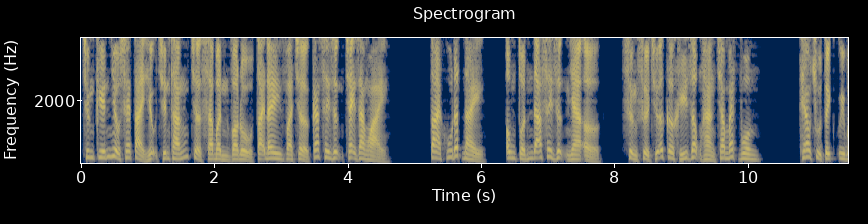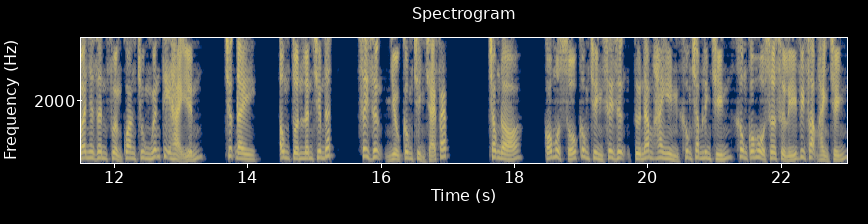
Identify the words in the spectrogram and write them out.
chứng kiến nhiều xe tải hiệu chiến thắng chở xa bần vào đổ tại đây và chở cát xây dựng chạy ra ngoài. Tại khu đất này, ông Tuấn đã xây dựng nhà ở, xưởng sửa chữa cơ khí rộng hàng trăm mét vuông. Theo Chủ tịch Ủy ban nhân dân phường Quang Trung Nguyễn Thị Hải Yến, trước đây, ông Tuấn lấn chiếm đất, xây dựng nhiều công trình trái phép. Trong đó, có một số công trình xây dựng từ năm 2009 không có hồ sơ xử lý vi phạm hành chính,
